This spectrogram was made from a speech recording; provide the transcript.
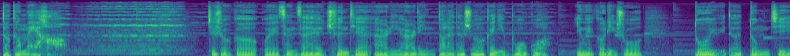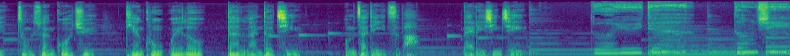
都更美好。这首歌我也曾在春天二零二零到来的时候给你播过，因为歌里说，多雨的冬季总算过去，天空微露淡蓝的晴。我们再听一次吧，美丽心情。多雨的冬季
